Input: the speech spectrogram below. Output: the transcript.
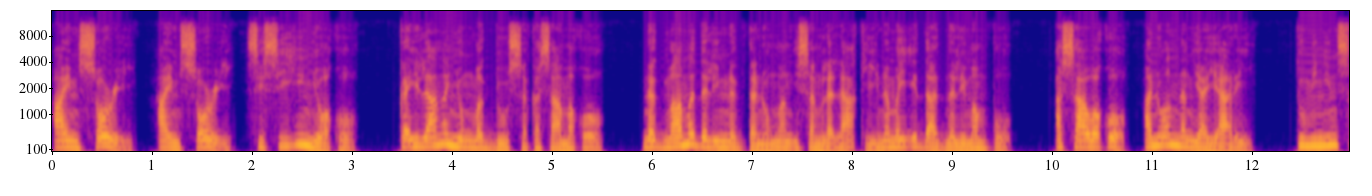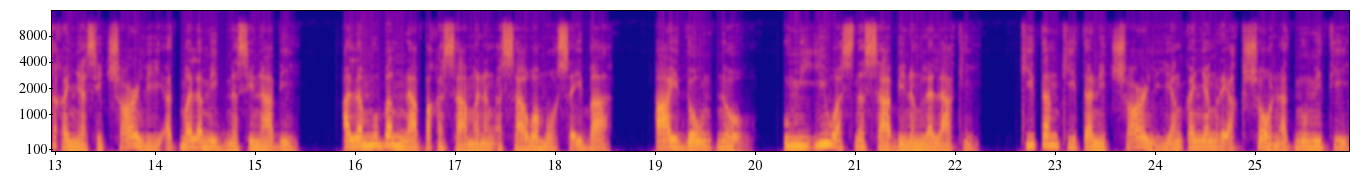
I'm sorry, I'm sorry, sisihin niyo ako. Kailangan niyong magdusa kasama ko. Nagmamadaling nagtanong ang isang lalaki na may edad na limampu. Asawa ko, ano ang nangyayari? Tumingin sa kanya si Charlie at malamig na sinabi. Alam mo bang napakasama ng asawa mo sa iba? I don't know. Umiiwas na sabi ng lalaki. Kitang-kita ni Charlie ang kanyang reaksyon at ngumiti.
